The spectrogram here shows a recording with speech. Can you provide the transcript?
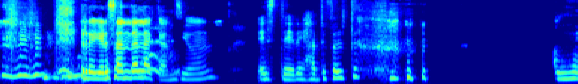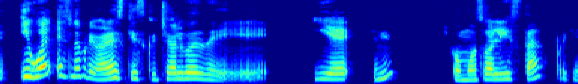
Regresando a la canción, este, de Hatefelt. Igual es la primera vez que escucho algo de IE como solista, porque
